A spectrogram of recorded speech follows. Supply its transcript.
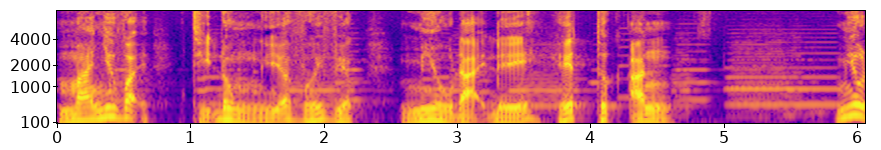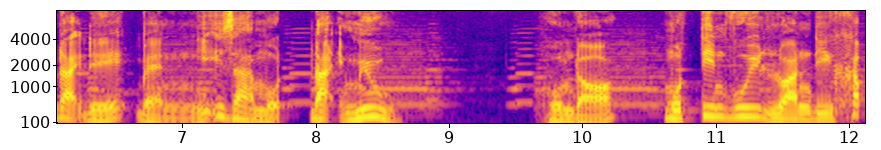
Mà như vậy thì đồng nghĩa với việc Miêu Đại Đế hết thức ăn. Miêu Đại Đế bèn nghĩ ra một đại mưu. Hôm đó, một tin vui loan đi khắp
